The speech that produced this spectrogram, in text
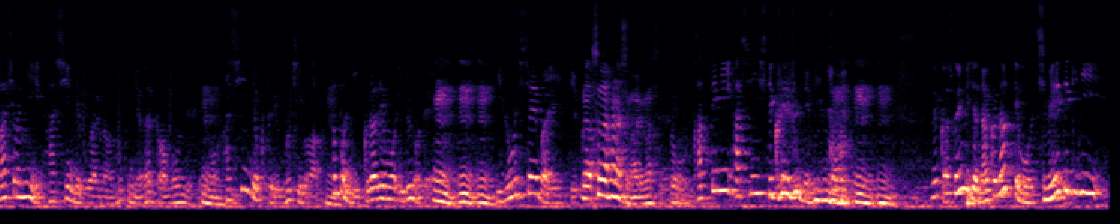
場所に発信力があるのは武器にはなるとは思うんですけど、うん。発信力という武器はうん。外にいくらでもいるので、うんうん依存しちゃえばいいっていうか、そういう話もありますよね。そう勝手に発信してくれるんでみんな、うんうんなんかそういう意味じゃなくなっても致命的に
